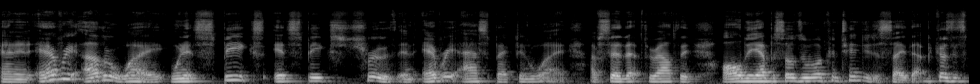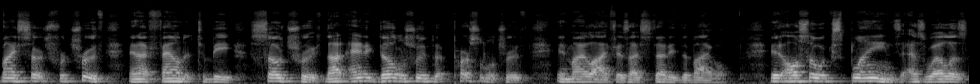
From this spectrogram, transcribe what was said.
and in every other way, when it speaks, it speaks truth in every aspect and way. I've said that throughout the, all the episodes and will continue to say that because it's my search for truth and I found it to be so truth, not anecdotal truth, but personal truth in my life as I studied the Bible. It also explains as well as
